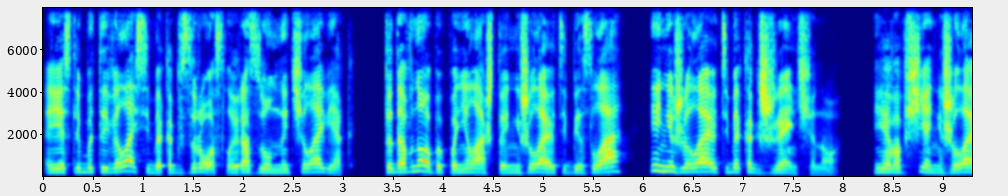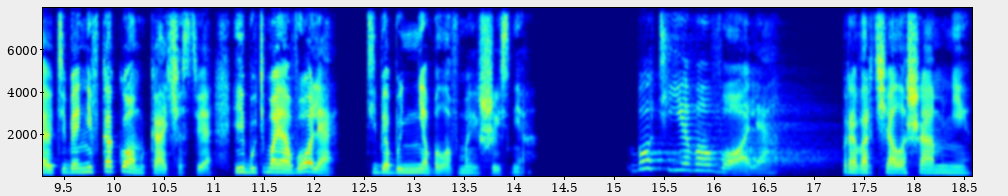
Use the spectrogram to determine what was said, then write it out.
«Если бы ты вела себя как взрослый, разумный человек, то давно бы поняла, что я не желаю тебе зла и не желаю тебя как женщину. Я вообще не желаю тебя ни в каком качестве, и будь моя воля, тебя бы не было в моей жизни». «Будь его воля», — проворчала Шамни.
